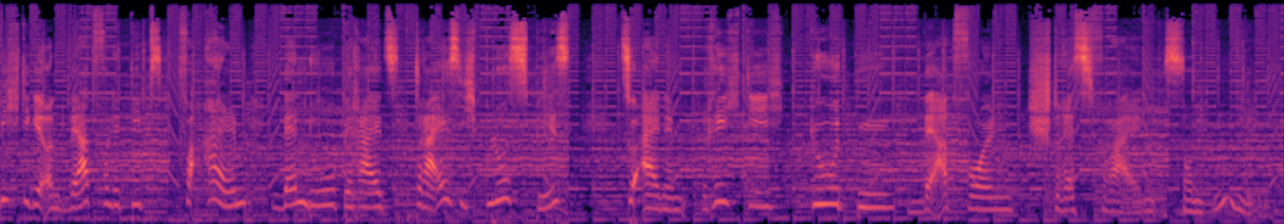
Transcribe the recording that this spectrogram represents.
wichtige und wertvolle Tipps, vor allem wenn du bereits 30 plus bist, zu einem richtig guten, wertvollen, stressfreien, gesunden Leben.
